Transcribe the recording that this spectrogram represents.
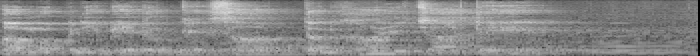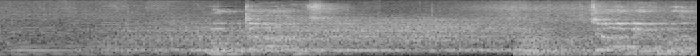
हम अपनी बेगम के साथ तन्हाई चाहते हैं। मुमताज़, जाने मत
